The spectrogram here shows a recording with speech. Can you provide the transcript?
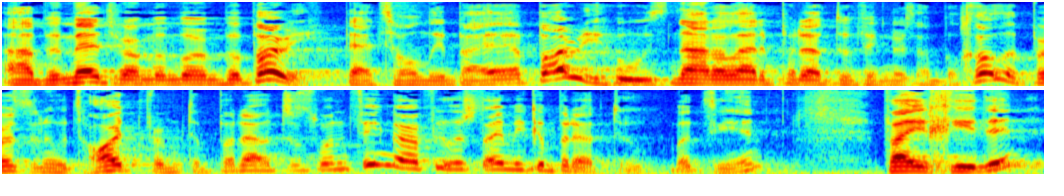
Uh, Babari. That's only by a bari who's not allowed to put out two fingers. A person who it's hard for him to put out just one finger, Afil Shtaim, he can put out two. Matzian. Vayichidin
